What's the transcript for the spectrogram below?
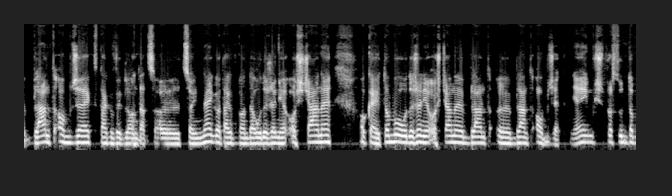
y, blunt object, tak wygląda co, co innego, tak wygląda uderzenie o ścianę. Ok, to było uderzenie o ścianę blunt, y, blunt object, nie? I musisz po prostu do,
